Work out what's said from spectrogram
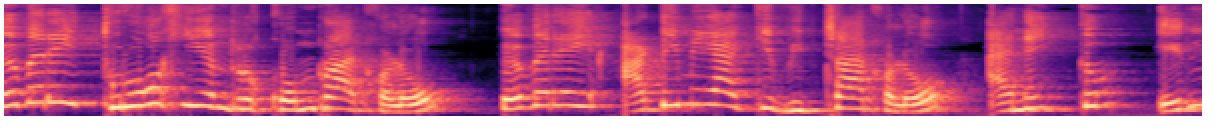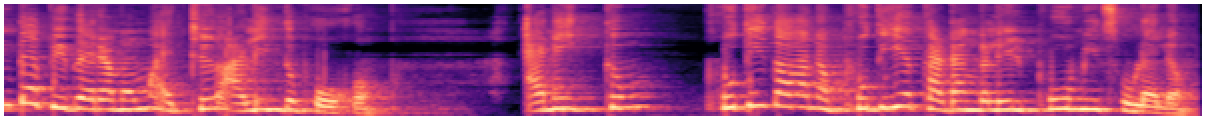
எவரை துரோகி என்று கொன்றார்களோ எவரை அடிமையாக்கி விற்றார்களோ அனைத்தும் எந்த விவரமும் அற்று அழிந்து போகும். அனைத்தும் புதிதான புதிய தடங்களில் பூமி சுழலும்.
